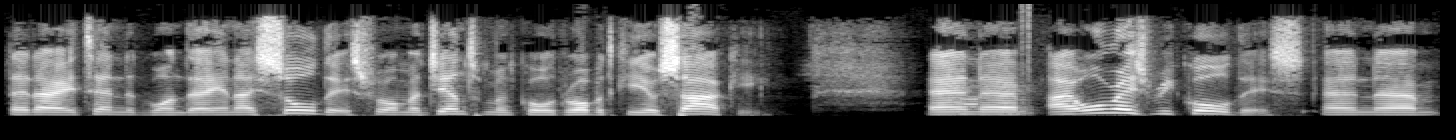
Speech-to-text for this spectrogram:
that I attended one day, and I saw this from a gentleman called Robert Kiyosaki. And um, I always recall this, and um,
